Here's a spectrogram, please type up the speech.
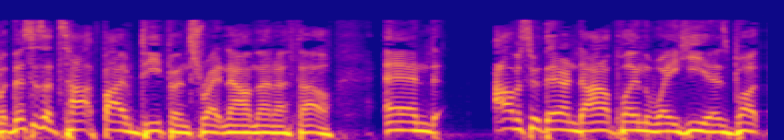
but this is a top five defense right now in the NFL. And obviously with Aaron Donald playing the way he is, but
